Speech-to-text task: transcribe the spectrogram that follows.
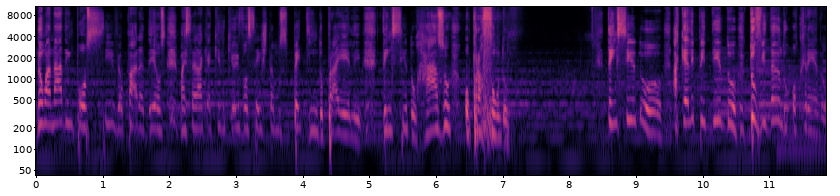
Não há nada impossível para Deus, mas será que aquilo que eu e você estamos pedindo para Ele tem sido raso ou profundo? Tem sido aquele pedido duvidando ou crendo?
